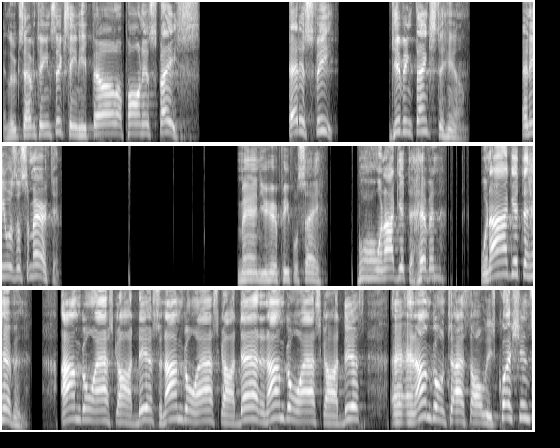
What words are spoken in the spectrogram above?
In Luke 17, 16, he fell upon his face at his feet, giving thanks to him. And he was a Samaritan. Man, you hear people say, Boy, when I get to heaven, when I get to heaven, I'm going to ask God this, and I'm going to ask God that, and I'm going to ask God this, and, I'm going to ask all these questions.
